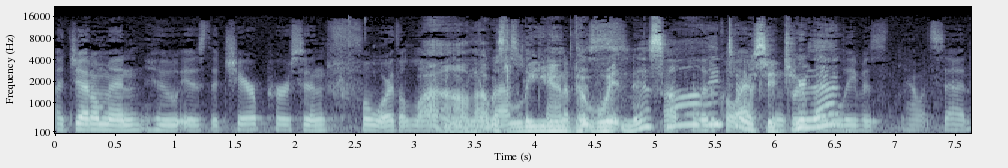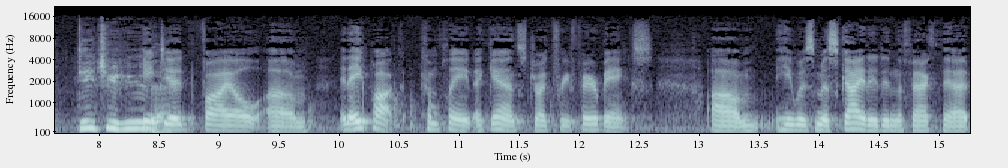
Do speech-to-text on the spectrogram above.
a gentleman who is the chairperson for the lobby. Wow, the that was leading the witness? uh, Oh, political interesting. action Did you hear group, I believe is how it's said. Did you hear He that? did file um, an APOC complaint against Drug Free Fairbanks. Um, he was misguided in the fact that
